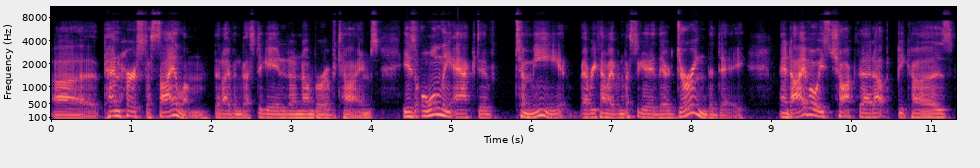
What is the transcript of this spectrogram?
Uh, Pennhurst Asylum, that I've investigated a number of times, is only active to me every time I've investigated there during the day. And I've always chalked that up because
